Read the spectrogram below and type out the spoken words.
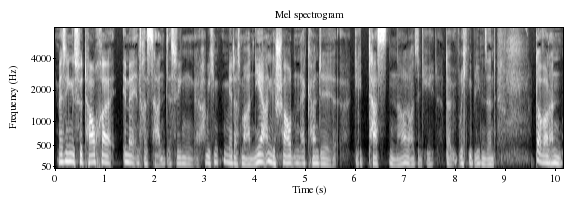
Messing ist für Taucher immer interessant. Deswegen habe ich mir das mal näher angeschaut und erkannte die Tasten, ne, also die da übrig geblieben sind. Da war dann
